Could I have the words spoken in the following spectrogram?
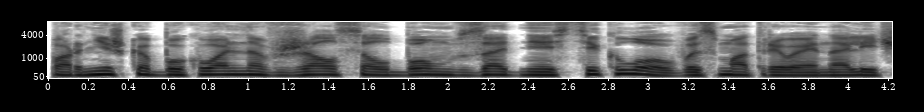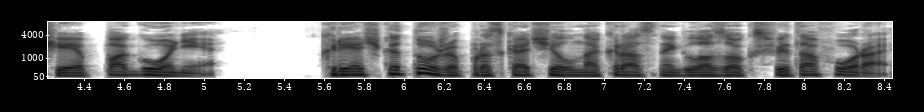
Парнишка буквально вжался лбом в заднее стекло, высматривая наличие погони. Крячка тоже проскочил на красный глазок светофора,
